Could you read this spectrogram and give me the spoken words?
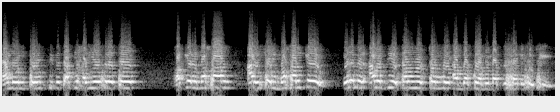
এমন পরিস্থিতি জাতি হারিয়ে ফেলেছে? হকের মশাল, আর সেই মশালকে এলেমের আলো দিয়ে চালানোর জন্য আমরা কর্মী মাদ্রাসায় এসেছি।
